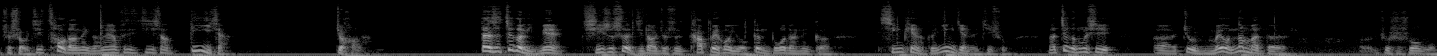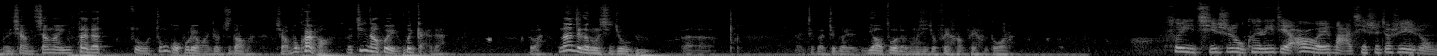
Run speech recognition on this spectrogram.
就手机凑到那个 NFC 机上滴一下就好了。但是这个里面其实涉及到就是它背后有更多的那个芯片和硬件的技术，那这个东西呃就没有那么的，呃就是说我们像相当于大家做中国互联网就知道嘛，小步快跑，那经常会会改的。对吧？那这个东西就，呃，这个这个要做的东西就非常非常多了。所以其实我可以理解，二维码其实就是一种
